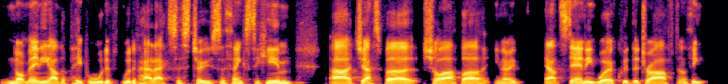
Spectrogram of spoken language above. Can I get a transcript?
not many other people would have would have had access to. So thanks to him, uh, Jasper Shalapa, you know, outstanding work with the draft, and I think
